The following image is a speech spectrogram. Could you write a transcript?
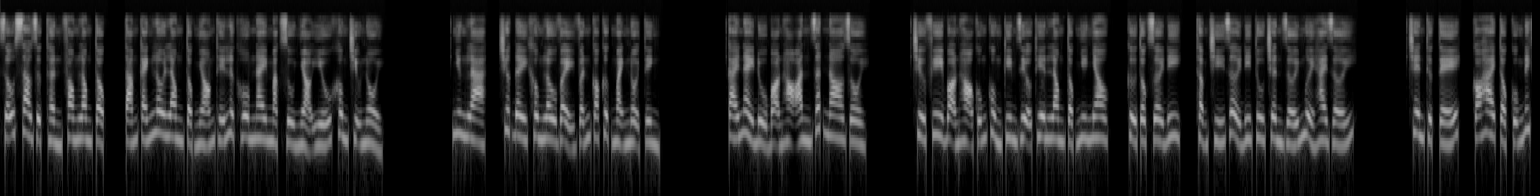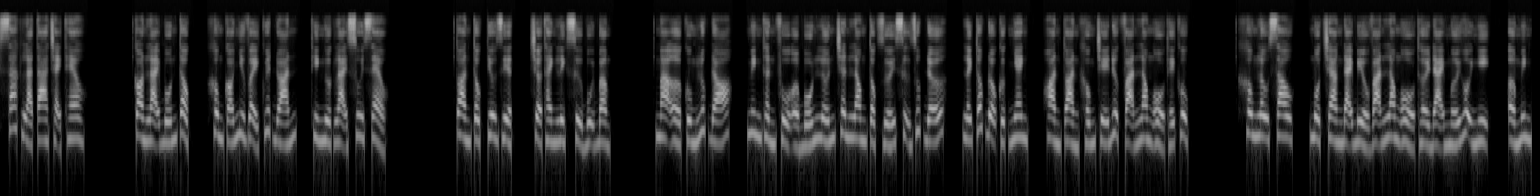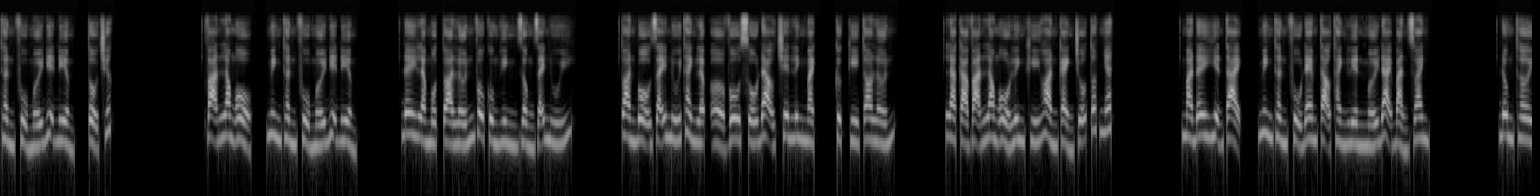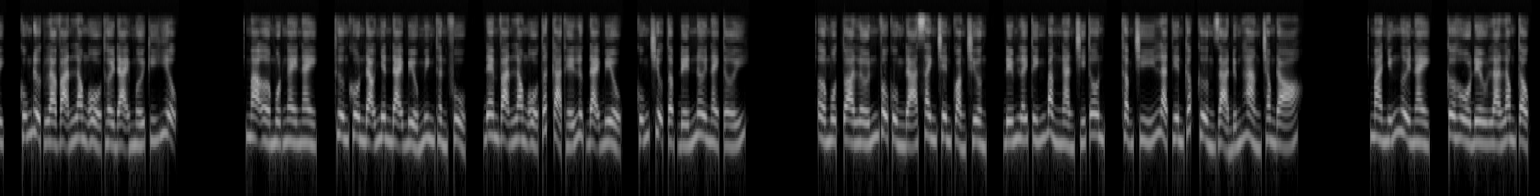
Dẫu sao dực thần phong long tộc, tám cánh lôi long tộc nhóm thế lực hôm nay mặc dù nhỏ yếu không chịu nổi. Nhưng là, trước đây không lâu vậy vẫn có cực mạnh nội tình. Cái này đủ bọn họ ăn rất no rồi. Trừ phi bọn họ cũng cùng kim diệu thiên long tộc như nhau, cử tộc rời đi, thậm chí rời đi tu chân giới 12 giới. Trên thực tế, có hai tộc cũng đích xác là ta chạy theo. Còn lại bốn tộc, không có như vậy quyết đoán, thì ngược lại xui xẻo. Toàn tộc tiêu diệt, trở thành lịch sử bụi bẩm. Mà ở cùng lúc đó, Minh thần phủ ở bốn lớn chân long tộc dưới sự giúp đỡ, lấy tốc độ cực nhanh, hoàn toàn khống chế được vạn long ổ thế cục. Không lâu sau, một chàng đại biểu vạn long ổ thời đại mới hội nghị, ở Minh thần phủ mới địa điểm, tổ chức. Vạn long ổ, Minh thần phủ mới địa điểm. Đây là một tòa lớn vô cùng hình rồng dãy núi. Toàn bộ dãy núi thành lập ở vô số đạo trên linh mạch, cực kỳ to lớn. Là cả vạn long ổ linh khí hoàn cảnh chỗ tốt nhất. Mà đây hiện tại, Minh Thần Phủ đem tạo thành liền mới đại bản doanh. Đồng thời, cũng được là vạn long ổ thời đại mới ký hiệu. Mà ở một ngày này, Thương Khôn đạo nhân đại biểu Minh Thần Phủ, đem vạn long ổ tất cả thế lực đại biểu, cũng triệu tập đến nơi này tới. Ở một tòa lớn vô cùng đá xanh trên quảng trường, đếm lấy tính bằng ngàn trí tôn, thậm chí là tiên cấp cường giả đứng hàng trong đó. Mà những người này, cơ hồ đều là long tộc.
